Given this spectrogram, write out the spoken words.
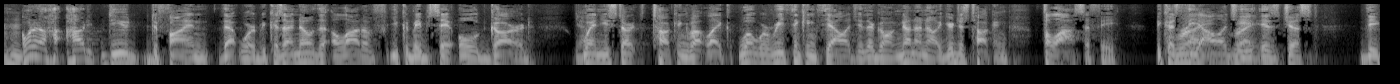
Mm-hmm. I want to know how, how do you define that word? Because I know that a lot of, you could maybe say old guard, when you start talking about like, well, we're rethinking theology, they're going, no, no, no, you're just talking philosophy. Because Right, theology right. is just the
